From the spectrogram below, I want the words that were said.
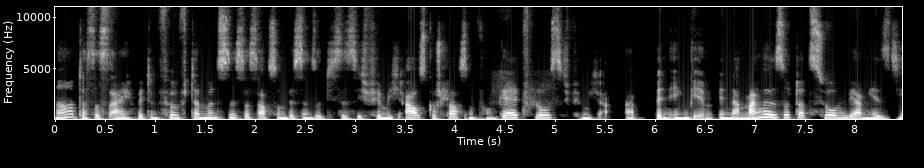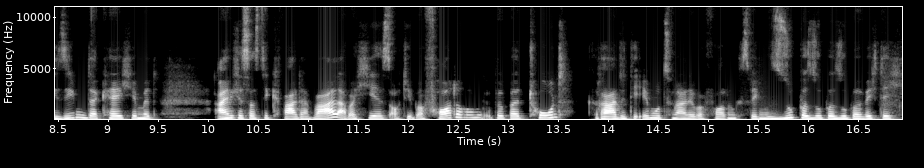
Ne, das ist eigentlich mit dem Fünf der Münzen ist das auch so ein bisschen so dieses, ich fühle mich ausgeschlossen vom Geldfluss. Ich fühle mich, bin irgendwie in der Mangelsituation. Wir haben hier die Sieben der Kelche mit. Eigentlich ist das die Qual der Wahl, aber hier ist auch die Überforderung übertont. Gerade die emotionale Überforderung. Deswegen super, super, super wichtig.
